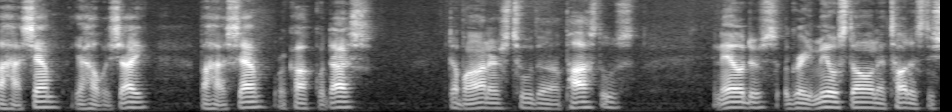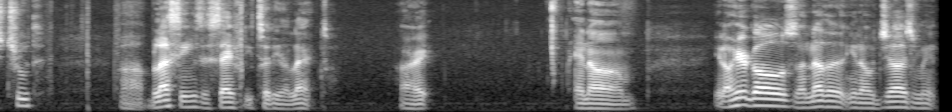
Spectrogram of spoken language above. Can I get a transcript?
Bahashem, Yahweh Shai, Bahashem, Rakah Kodash. Double honors to the apostles and elders, a great millstone that taught us this truth. Uh, blessings and safety to the elect. All right. And um, you know, here goes another, you know, judgment,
